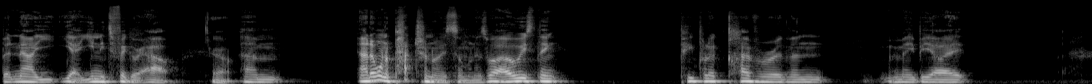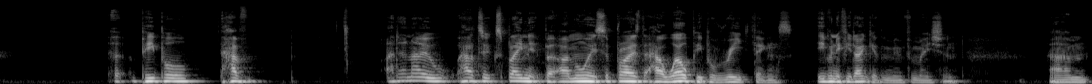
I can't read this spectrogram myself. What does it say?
But now, you, yeah, you need to figure it out. Yeah. Um, I don't want to patronize someone as well. I always think people are cleverer than maybe I. People have. I don't know how to explain it, but I'm always surprised at how well people read things, even if you don't give them information. Um,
